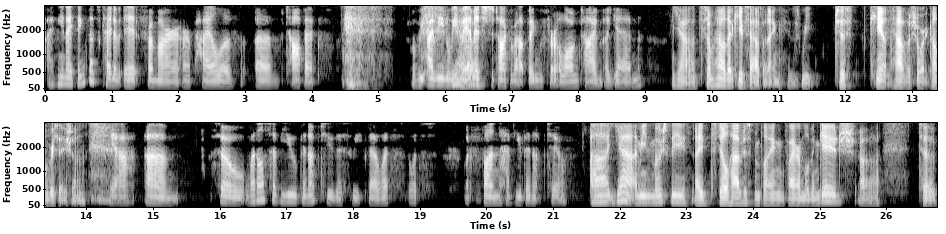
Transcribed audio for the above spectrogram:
I mean, I think that's kind of it from our, our pile of, of topics. We, I mean, we Yeah. managed to talk about things for a long time again. yeah somehow that keeps happening is we just can't have a short conversation Yeah. Um, so, what else have you been up to this week, though? What's what's what fun have you been up to? Uh, yeah, I mean, mostly I still have just been playing Fire Emblem Engage uh, to,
